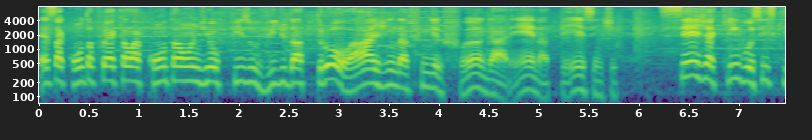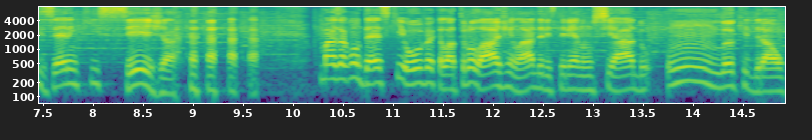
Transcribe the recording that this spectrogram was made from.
Essa conta foi aquela conta onde eu fiz o vídeo da trollagem da Fingerfang, Garena, Tencent, seja quem vocês quiserem que seja. Mas acontece que houve aquela trollagem lá deles terem anunciado um Lucky Draw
